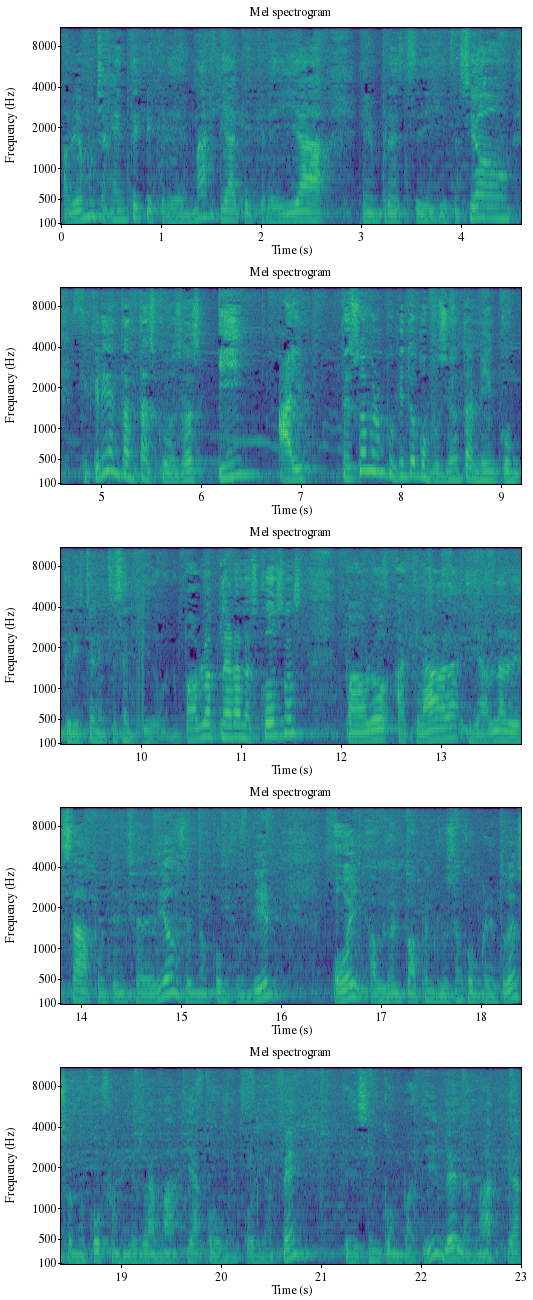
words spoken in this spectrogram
había mucha gente que creía en magia, que creía en prestidigitación, que creía en tantas cosas y al, empezó a haber un poquito de confusión también con Cristo en este sentido. Pablo aclara las cosas, Pablo aclara y habla de esa potencia de Dios, de no confundir. Hoy habló el Papa incluso en concreto de eso, no confundir la magia con, con la fe, que es incompatible la magia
